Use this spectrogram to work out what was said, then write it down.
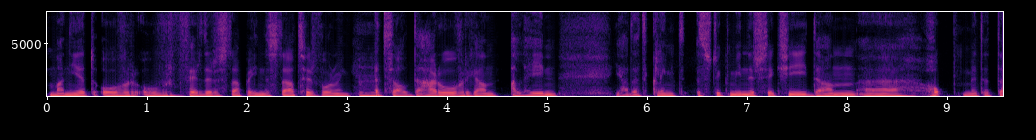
Magnet over, over verdere stappen in de staatshervorming. Mhm. Het zal daarover gaan. Alleen, ja, dat klinkt een stuk minder sexy dan uh, hop met het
